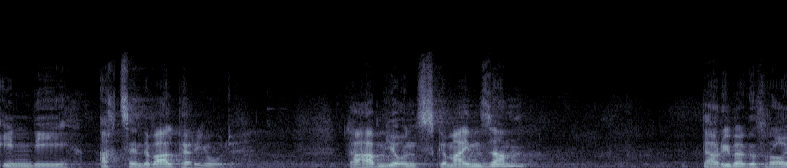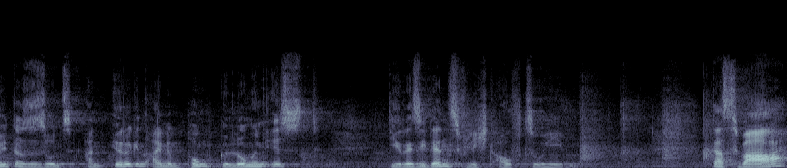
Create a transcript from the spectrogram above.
in die 18. Wahlperiode. Da haben wir uns gemeinsam darüber gefreut, dass es uns an irgendeinem Punkt gelungen ist, die Residenzpflicht aufzuheben. Das war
